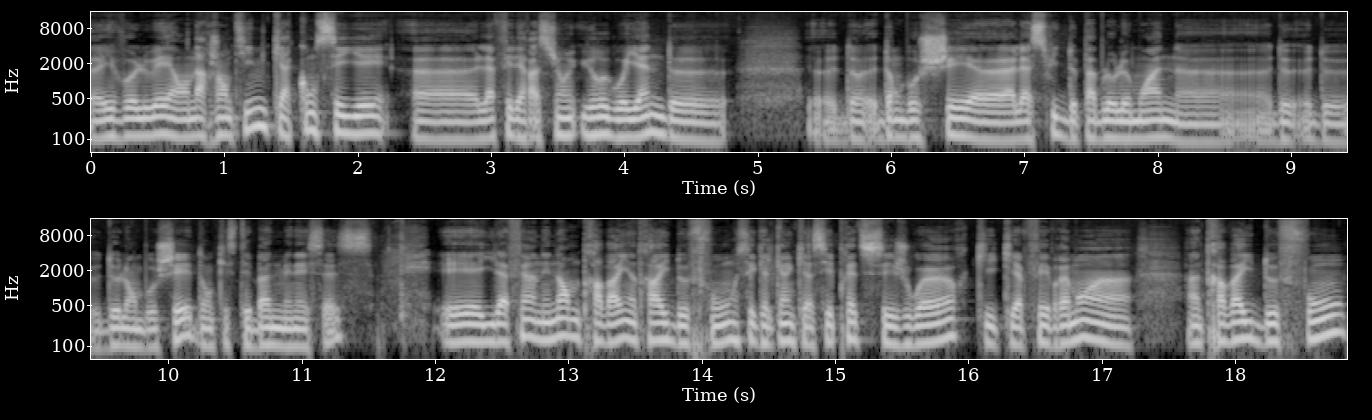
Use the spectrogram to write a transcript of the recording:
évoluait en Argentine, qui a conseillé la fédération uruguayenne de d'embaucher euh, à la suite de Pablo Lemoine euh, de, de, l'embaucher, donc Esteban Meneses. Et il a fait un énorme travail, un travail de fond. C'est quelqu'un qui est assez près de ses joueurs, qui, qui a fait vraiment un, un travail de fond.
